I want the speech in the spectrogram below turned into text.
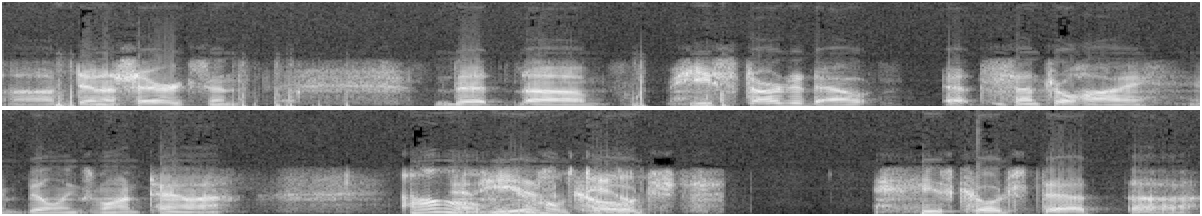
uh, Dennis Erickson, that um, he started out at Central High in Billings, Montana. Oh, and he has hometown. coached. He's coached at uh,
